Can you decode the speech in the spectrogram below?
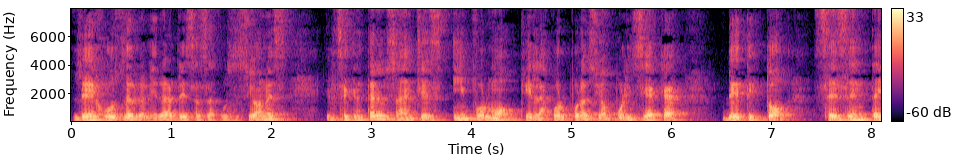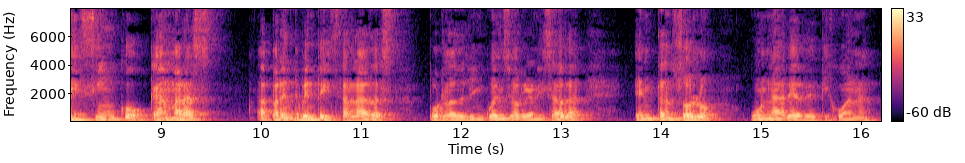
Lejos de revirar esas acusaciones, el secretario Sánchez informó que la corporación policíaca detectó 65 cámaras aparentemente instaladas por la delincuencia organizada en tan solo un área de Tijuana.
